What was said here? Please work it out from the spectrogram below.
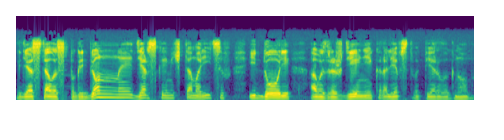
где осталась погребенная дерзкая мечта марийцев и Дори о возрождении королевства первого гнома.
